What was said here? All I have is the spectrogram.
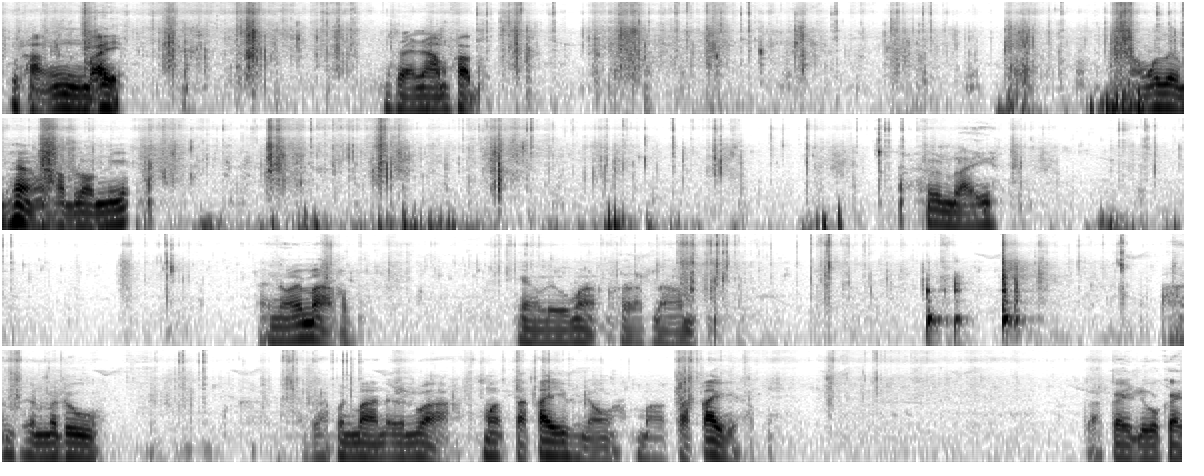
ผู้ถังหนึ่งใบใส่น้ำครับน้ำก็เริ่มแห้งแล้วครับรอบนี้เริ่มไหลน้อยมากครับ แห้งเร็วมากสำหรับน้ำพาเพื่อนมาดูภาษาพื้นบานเอินว่ามักตะไคร้พี่น้องมากตะไคร้ครับตะไคร้หรือว่าไก่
